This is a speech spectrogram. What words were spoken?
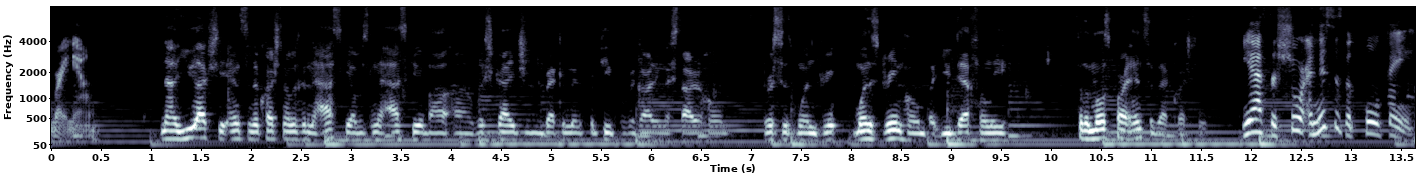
right now now you actually answered the question i was going to ask you i was going to ask you about uh, which strategy you recommend for people regarding a starter home versus one dream one's dream home but you definitely for the most part answered that question yeah for sure and this is the cool thing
